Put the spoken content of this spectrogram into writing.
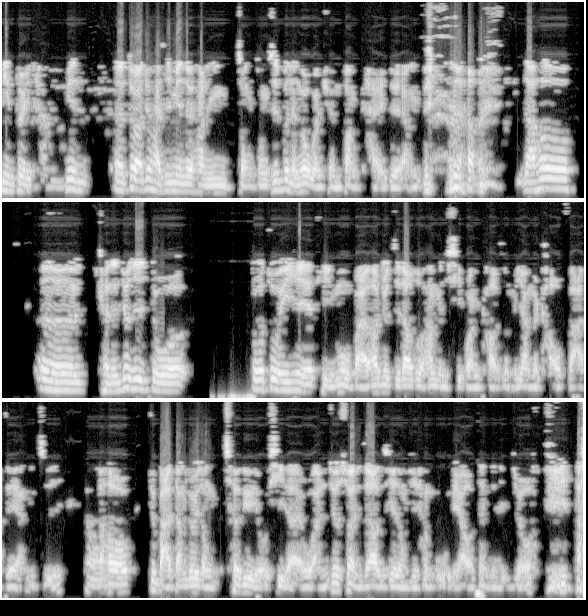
面对他，面呃，对啊，就还是面对他，你总总是不能够完全放开这样子。然后呃，可能就是多。多做一些题目吧，然后就知道说他们喜欢考什么样的考法这样子，嗯、然后就把它当做一种策略游戏来玩。就算你知道这些东西很无聊，但是你就 把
